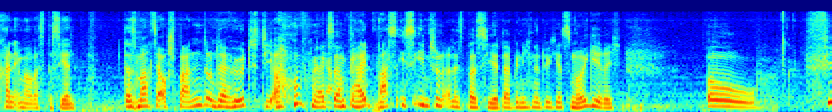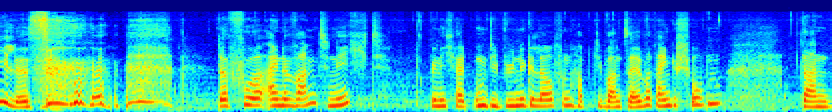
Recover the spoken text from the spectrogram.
kann immer was passieren. Das macht es ja auch spannend und erhöht die Aufmerksamkeit. Ja. Was ist Ihnen schon alles passiert? Da bin ich natürlich jetzt neugierig. Oh, vieles. da fuhr eine Wand nicht. Bin ich halt um die Bühne gelaufen, habe die Wand selber reingeschoben. Dann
